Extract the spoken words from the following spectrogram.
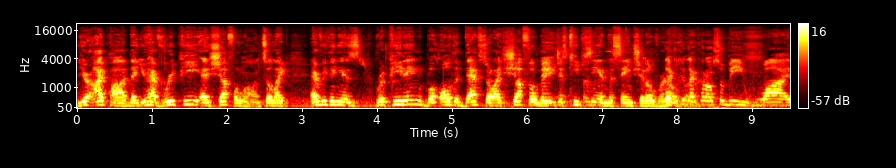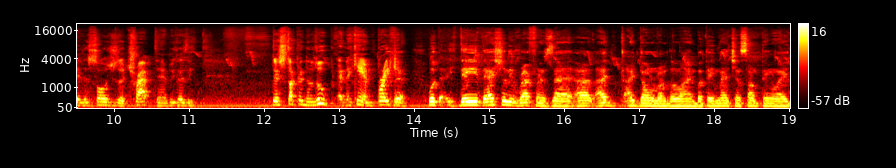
your iPod that you have repeat and shuffle on. So like everything is repeating, but all the deaths are like shuffled, But and you just keep seeing the same shit over and That over. could, that could also be why the soldiers are trapped there because they, they're stuck in the loop and they can't break Yeah. it. Well, they they actually referenced that. Uh, I I don't remember the line, but they mentioned something like,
